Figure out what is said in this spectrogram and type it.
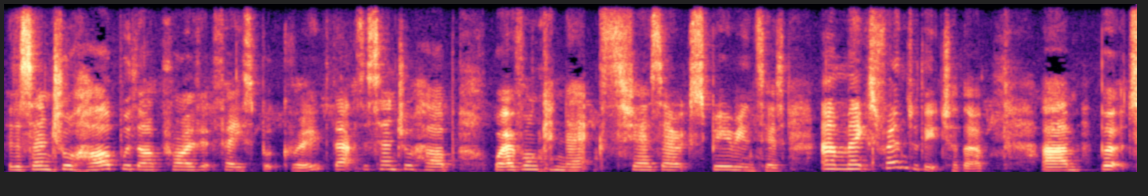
There's a central hub with our private Facebook group. That's a central hub where everyone connects, shares their experiences, and makes friends with each other. Um, but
